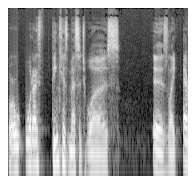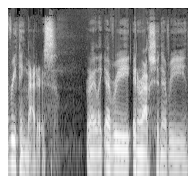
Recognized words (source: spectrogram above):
or what i think his message was is like everything matters right like every interaction every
